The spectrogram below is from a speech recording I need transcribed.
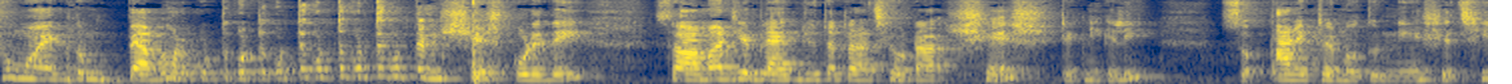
সময় একদম ব্যবহার করতে করতে করতে করতে করতে করতে আমি শেষ করে দেই। সো আমার যে ব্ল্যাক জুতাটা আছে, ওটা শেষ টেকনিক্যালি সো আরেকটা নতুন নিয়ে এসেছি।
